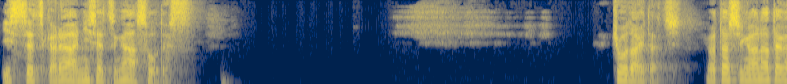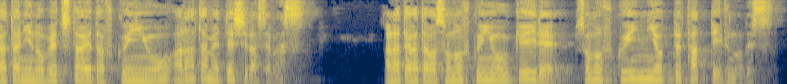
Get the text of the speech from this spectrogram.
一節から二節がそうです。兄弟たち、私があなた方に述べ伝えた福音を改めて知らせます。あなた方はその福音を受け入れ、その福音によって立っているのです。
